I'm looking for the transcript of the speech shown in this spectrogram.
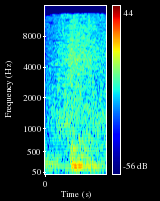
Yeah.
